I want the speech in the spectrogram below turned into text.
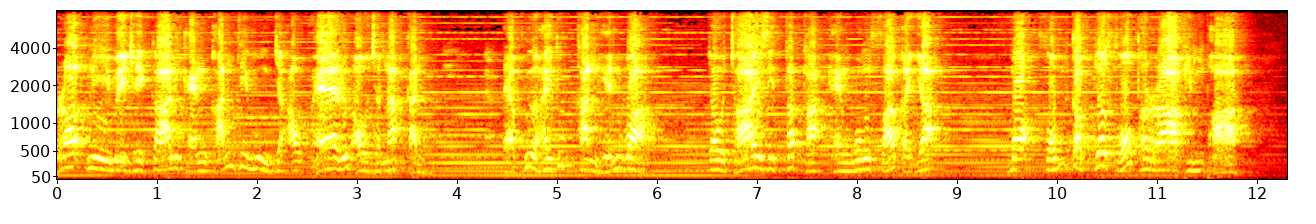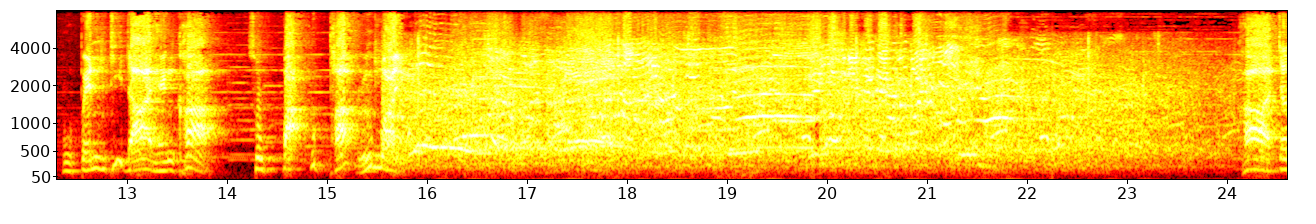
เพราะนี่ไม่ใช่การแข่งขันที่มุ่งจะเอาแพ้หรือเอาชนะกัน แต่เพื่อให้ทุกท่านเห็นว่า เจ้าชายสิทธัตถะแห่งวงศากยะ เหมาะสมกับยโสธราพิมพา ผู้เป็นธิดาแห่งข้าสุปะพุทธะหรือไม่ข้าจะ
